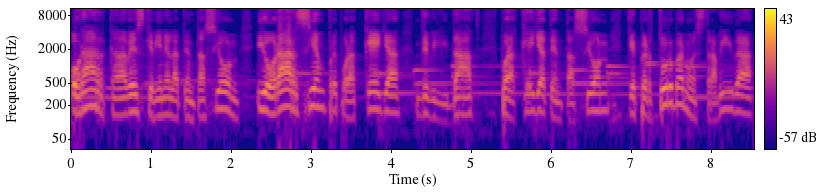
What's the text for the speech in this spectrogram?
orar cada vez que viene la tentación y orar siempre por aquella debilidad, por aquella tentación que perturba nuestra vida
